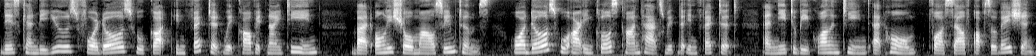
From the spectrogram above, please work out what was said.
This can be used for those who got infected with COVID-19 but only show mild symptoms or those who are in close contact with the infected and need to be quarantined at home for self observation,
